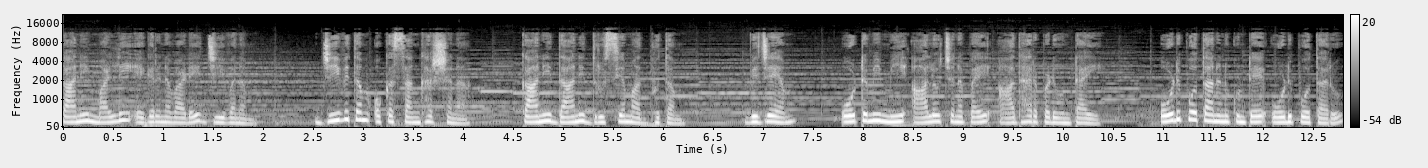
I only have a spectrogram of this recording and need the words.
కాని మళ్ళీ ఎగిరినవాడే జీవనం. జీవితం ఒక సంఘర్షణ. కాని దాని దృశ్యం అద్భుతం. విజయం ఓటమి మీ ఆలోచనపై ఆధారపడి ఉంటాయి. ఓడిపోతాననుకుంటే ఓడిపోతారు.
